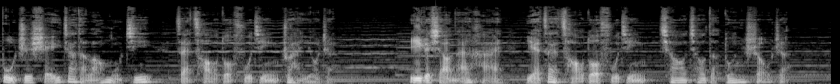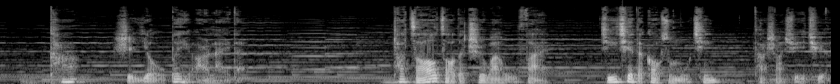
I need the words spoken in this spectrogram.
不知谁家的老母鸡在草垛附近转悠着，一个小男孩也在草垛附近悄悄地蹲守着，他是有备而来的。他早早的吃完午饭，急切的告诉母亲，他上学去了。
